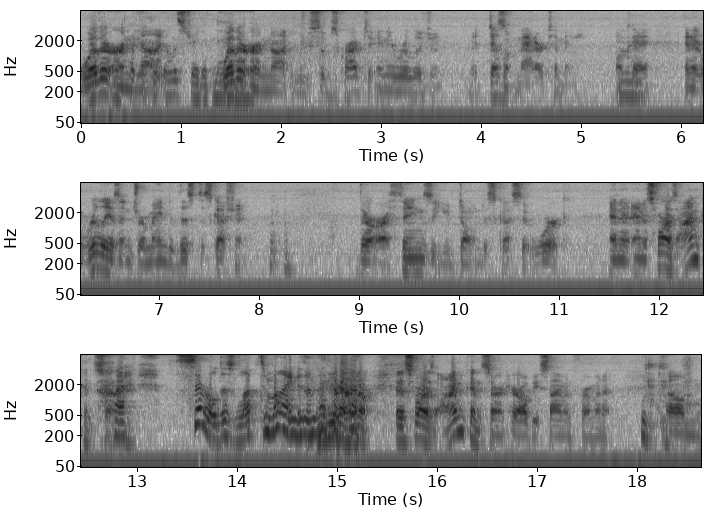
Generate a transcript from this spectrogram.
whether or not whether or not you subscribe to any religion, it doesn't matter to me. Okay, and it really isn't germane to this discussion. There are things that you don't discuss at work, and and as far as I'm concerned, Several just leapt to mind. As a matter yeah, I of know. fact. And as far as I'm concerned, here I'll be Simon for a minute. Um,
